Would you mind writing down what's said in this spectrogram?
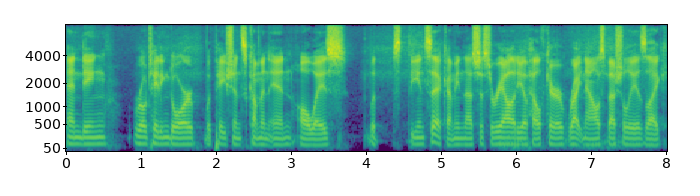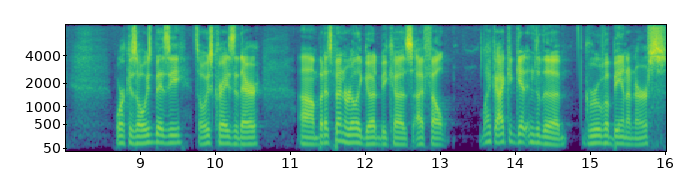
ending rotating door with patients coming in always with being sick. I mean, that's just a reality of healthcare right now, especially is like work is always busy. It's always crazy there. Um, but it's been really good because I felt like I could get into the groove of being a nurse,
